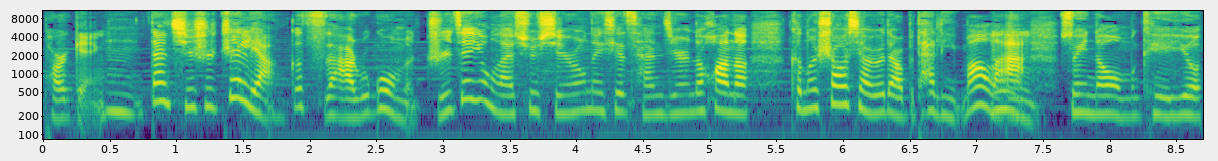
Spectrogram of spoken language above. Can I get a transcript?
parking，嗯，但其实这两个词啊，如果我们直接用来去形容那些残疾人的话呢，可能稍小有点不太礼貌了啊，所以呢，我们可以用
